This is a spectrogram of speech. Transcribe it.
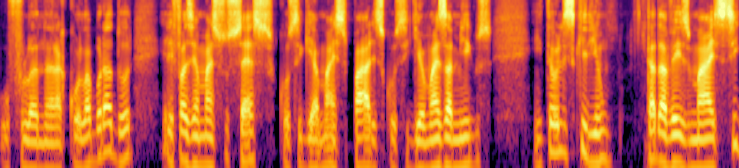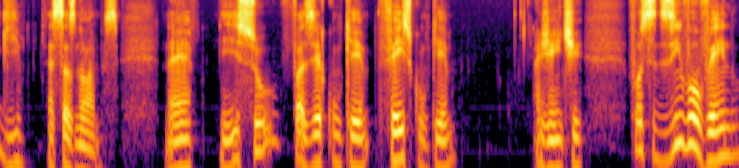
o fulano era colaborador, ele fazia mais sucesso, conseguia mais pares, conseguia mais amigos. Então eles queriam cada vez mais seguir essas normas, né? E isso fazia com que fez com que a gente fosse desenvolvendo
